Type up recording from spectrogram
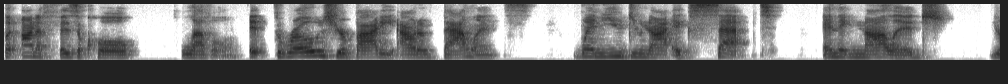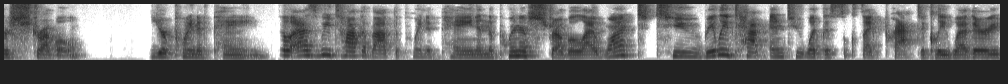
but on a physical level. It throws your body out of balance when you do not accept and acknowledge your struggle, your point of pain. So, as we talk about the point of pain and the point of struggle, I want to really tap into what this looks like practically, whether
